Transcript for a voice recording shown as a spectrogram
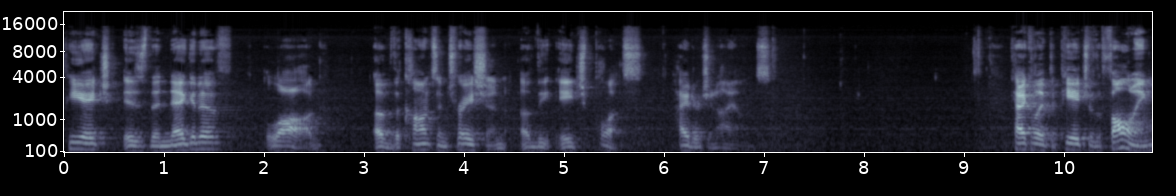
pH is the negative log of the concentration of the H plus hydrogen ions. Calculate the pH of the following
